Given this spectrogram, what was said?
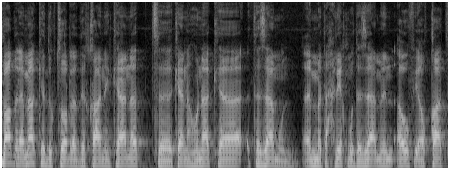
بعض الأماكن دكتور لدقاني كانت كان هناك تزامن إما تحليق متزامن أو في أوقات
